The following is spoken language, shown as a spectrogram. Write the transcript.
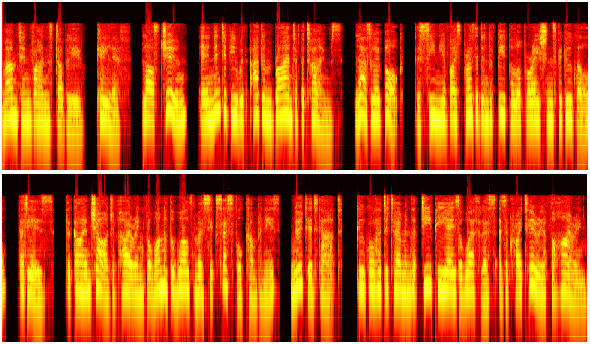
Mountain Vines W. Califf, last June, in an interview with Adam Bryant of The Times, Laszlo Bock, the senior vice president of people operations for Google, that is, the guy in charge of hiring for one of the world's most successful companies, noted that, Google had determined that GPAs are worthless as a criteria for hiring,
